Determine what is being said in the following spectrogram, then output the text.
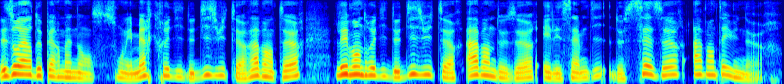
Les horaires de permanence sont les mercredis de 18h à 20h, les vendredis de 18h à 22h et les samedis de 16h à 21h.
